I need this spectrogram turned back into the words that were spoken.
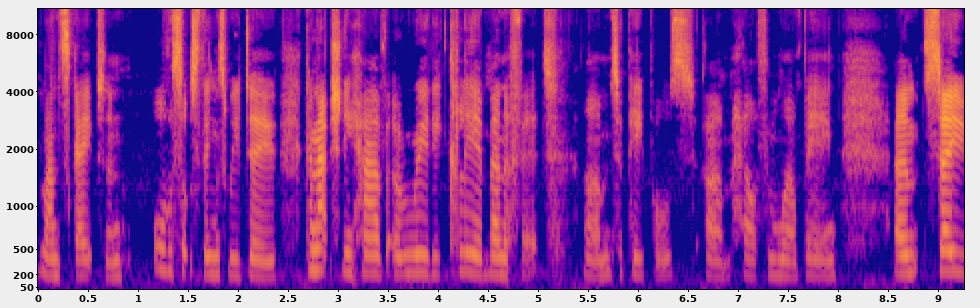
landscapes and all the sorts of things we do can actually have a really clear benefit um, to people's um, health and well-being. Um, so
